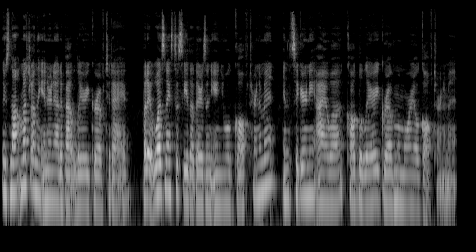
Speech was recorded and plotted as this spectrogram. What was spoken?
There's not much on the internet about Larry Grove today, but it was nice to see that there's an annual golf tournament in Sigourney, Iowa called the Larry Grove Memorial Golf Tournament.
